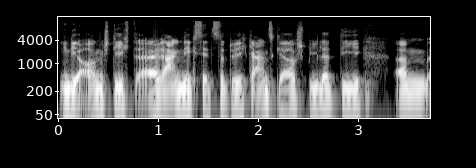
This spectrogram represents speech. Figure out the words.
in die Augen sticht. Äh, Rangnick setzt natürlich ganz klar auf Spieler, die ähm,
